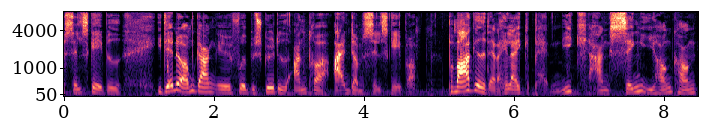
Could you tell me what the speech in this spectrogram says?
selskabet. I denne omgang fået beskyttet andre ejendomsselskaber. På markedet er der heller ikke panik. Hang Seng i Hongkong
